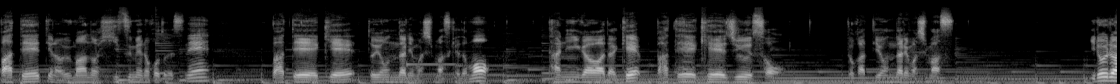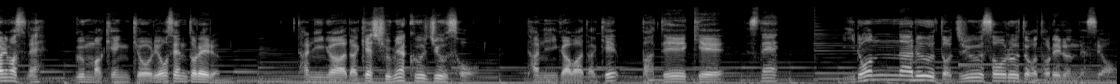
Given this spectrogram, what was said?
馬蹄っていうのは馬の蹄のことですね。馬蹄系と呼んだりもしますけども、谷川岳馬蹄系重曹とかって呼んだりもします。いろいろありますね。群馬県境稜線トレイル、谷川岳主脈重曹、谷川岳馬蹄系ですね。いろんなルート、重曹ルートが取れるんですよ。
